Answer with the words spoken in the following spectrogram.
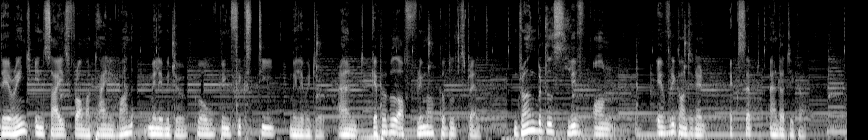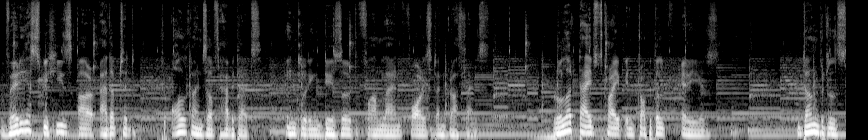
They range in size from a tiny 1 mm to a whopping 60 mm and capable of remarkable strength. Dung beetles live on every continent except Antarctica. Various species are adapted to all kinds of habitats, including desert, farmland, forest, and grasslands. Roller types thrive in tropical areas. Dung beetles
